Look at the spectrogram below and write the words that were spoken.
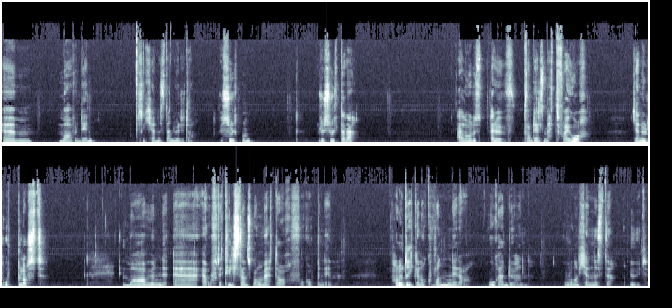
Um, maven din Hvordan kjennes den ut i dag? Er du sulten? Er du sulta deg? Eller er du, er du fremdeles mett fra i år? Kjenner du det oppblåst? Maven eh, er ofte et tilstandsbarometer for kroppen din. Har du drikka nok vann i dag? Hvor er du hen? Hvordan kjennes det ut?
